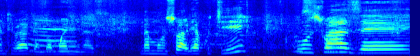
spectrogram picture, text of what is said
Anti bagamba mwanyinaze. Namunswa alya kuki kunswaze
